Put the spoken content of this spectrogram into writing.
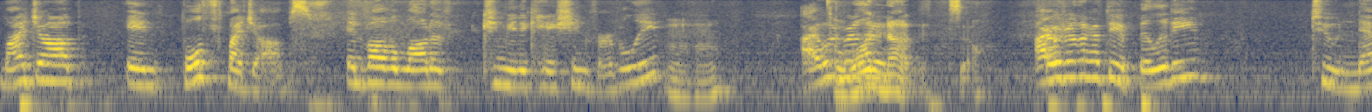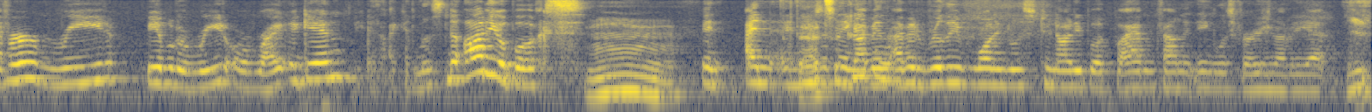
My job in both my jobs involve a lot of communication verbally. Mm-hmm. I would rather one none. So I would rather have the ability to never read, be able to read or write again because I can listen to audiobooks. mm, And and, and here's the thing, I've been one. I've been really wanting to listen to an audiobook, but I haven't found an English version of it yet. you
